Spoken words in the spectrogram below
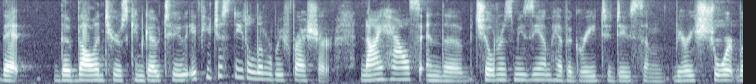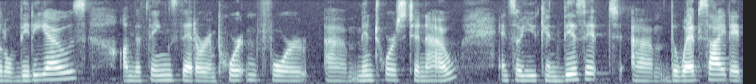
that the volunteers can go to if you just need a little refresher. Neuhaus and the Children's Museum have agreed to do some very short little videos on the things that are important for uh, mentors to know. And so you can visit um, the website at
